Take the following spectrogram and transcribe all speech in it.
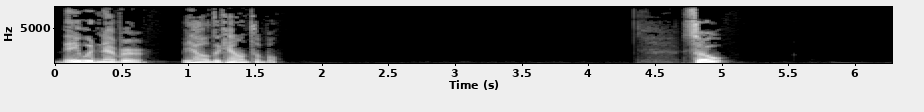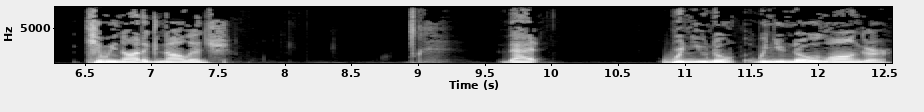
they would never be held accountable. So, can we not acknowledge that when you know when you no longer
